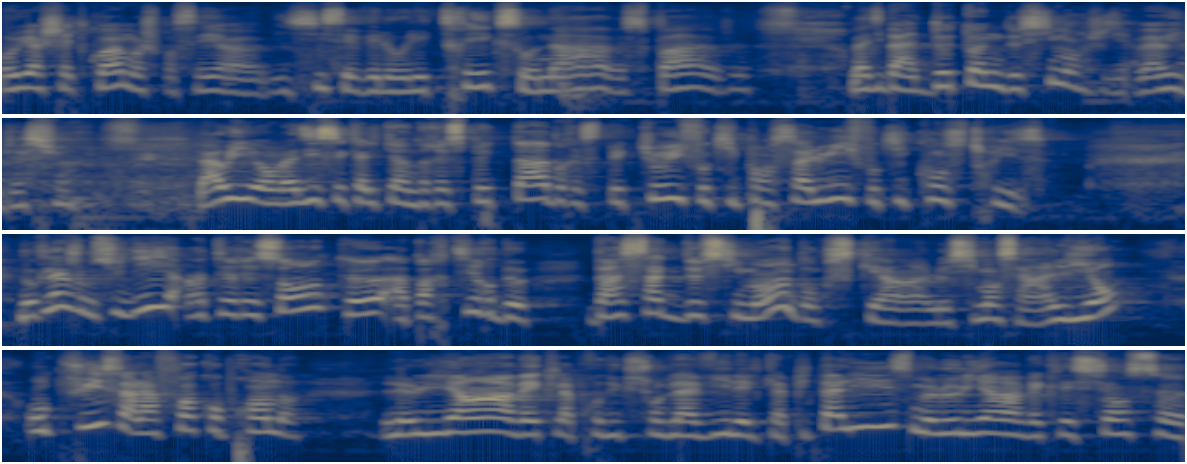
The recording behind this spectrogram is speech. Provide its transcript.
On lui achète quoi? Moi, je pensais, euh, ici, c'est vélo électrique, sauna, euh, spa. On m'a dit, bah, 2 tonnes de ciment. Je dis, ah bah oui, bien sûr. Bah oui, on m'a dit, c'est quelqu'un de respectable, respectueux, il faut qu'il pense à lui, il faut qu'il construise. Donc là, je me suis dit intéressant qu'à partir d'un sac de ciment, donc ce qui est le ciment, c'est un liant, on puisse à la fois comprendre le lien avec la production de la ville et le capitalisme, le lien avec les sciences euh,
